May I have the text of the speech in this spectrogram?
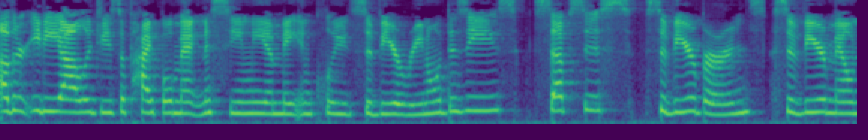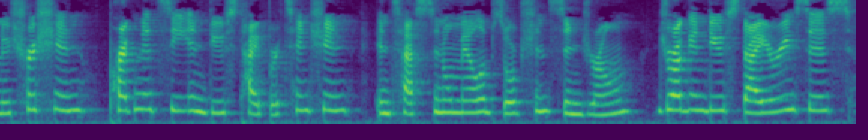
Other etiologies of hypomagnesemia may include severe renal disease, sepsis, severe burns, severe malnutrition, pregnancy induced hypertension, intestinal malabsorption syndrome, drug induced diuresis,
